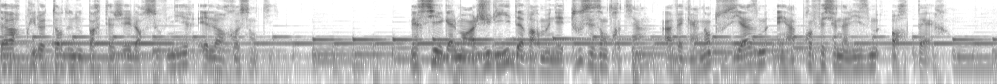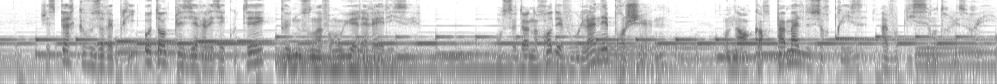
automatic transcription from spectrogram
d'avoir pris le temps de nous partager leurs souvenirs et leurs ressentis. Merci également à Julie d'avoir mené tous ces entretiens avec un enthousiasme et un professionnalisme hors pair. J'espère que vous aurez pris autant de plaisir à les écouter que nous en avons eu à les réaliser. On se donne rendez-vous l'année prochaine. On a encore pas mal de surprises à vous glisser entre les oreilles.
